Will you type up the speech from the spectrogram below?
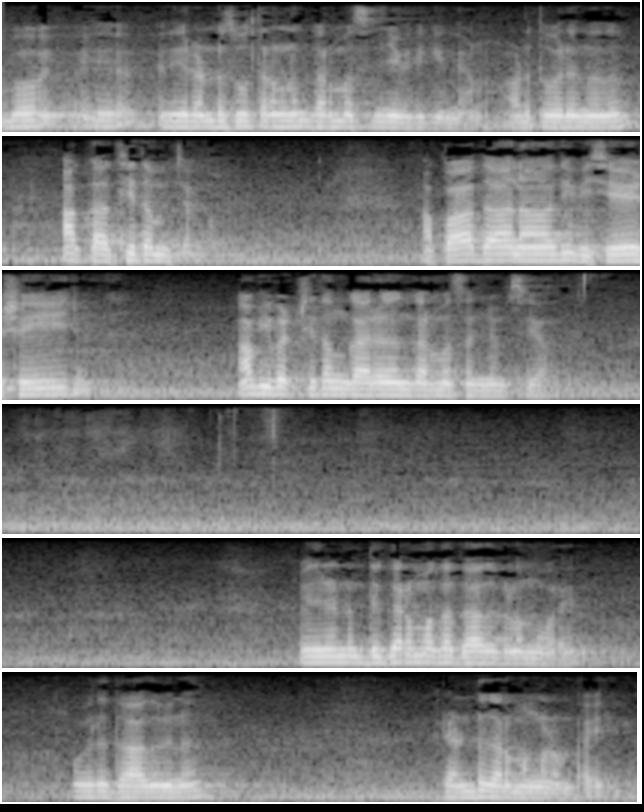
അപ്പോൾ ഈ രണ്ട് സൂത്രങ്ങളും കർമ്മസഞ്ജ വിധിക്കുന്നതാണ് അടുത്തു വരുന്നത് ആ കഥിതം ച. അപാദാനാദി വിശേഷയിൽ അവിവക്ഷിതം കാരകം കർമ്മസഞ്ജം സ്യാത്. ഇതിനാണ് ദ്വികർമ്മക ധാതുക്കളെന്ന് പറയുന്നു. ഒരു ധാതുവിന് രണ്ട് കർമ്മങ്ങളുണ്ടായിരിക്കും.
